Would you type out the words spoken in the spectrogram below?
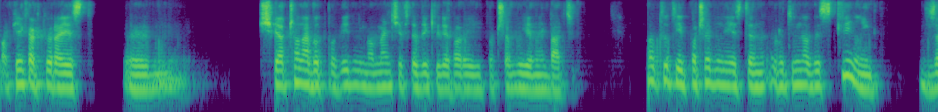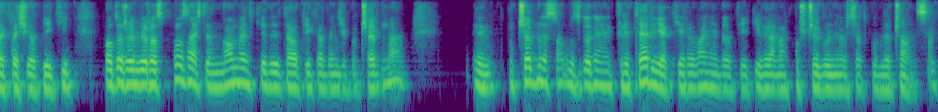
opieka, która jest świadczona w odpowiednim momencie, wtedy, kiedy chory jej potrzebuje najbardziej. No tutaj potrzebny jest ten rutynowy screening w zakresie opieki, po to, żeby rozpoznać ten moment, kiedy ta opieka będzie potrzebna. Potrzebne są uzgodnione kryteria kierowania do opieki w ramach poszczególnych ośrodków leczących.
